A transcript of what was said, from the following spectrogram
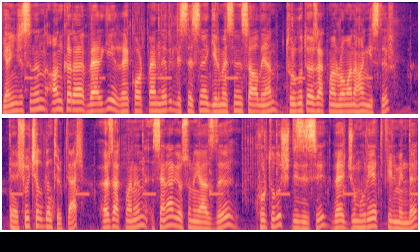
Yayıncısının Ankara vergi rekortmenleri listesine girmesini sağlayan Turgut Özakman romanı hangisidir? e, Şu çılgın Türkler. Özakman'ın senaryosunu yazdığı Kurtuluş dizisi ve Cumhuriyet filminde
